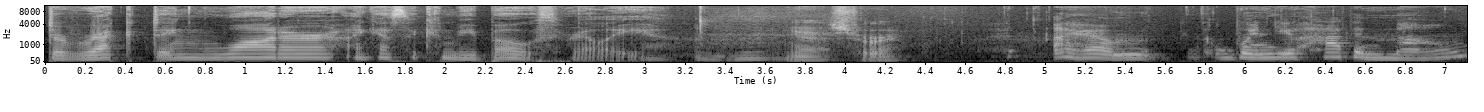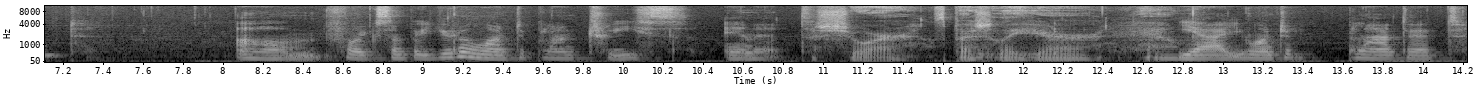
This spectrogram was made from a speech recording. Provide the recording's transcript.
directing water? I guess it can be both, really. yeah, sure. Um, when you have a mound, um, for example, you don't want to plant trees in it. Sure, especially here. Yeah. Yeah, you want to plant it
